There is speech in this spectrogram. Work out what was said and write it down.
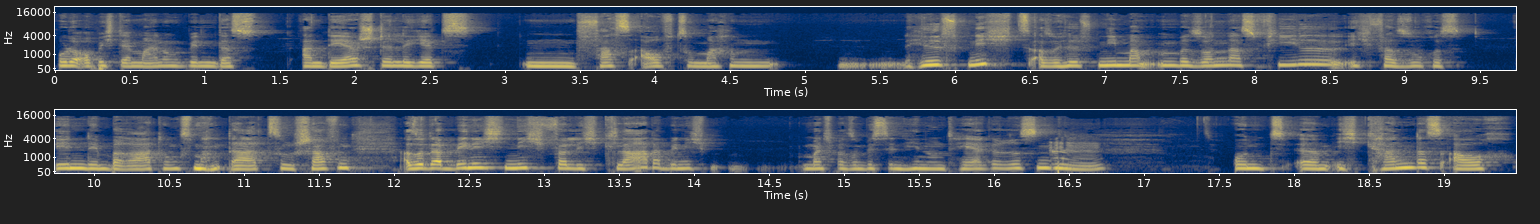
oder ob ich der Meinung bin, dass an der Stelle jetzt ein Fass aufzumachen hilft nichts, also hilft niemandem besonders viel. Ich versuche es in dem Beratungsmandat zu schaffen. Also da bin ich nicht völlig klar, da bin ich manchmal so ein bisschen hin und her gerissen. Mhm. Und ähm, ich kann das auch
